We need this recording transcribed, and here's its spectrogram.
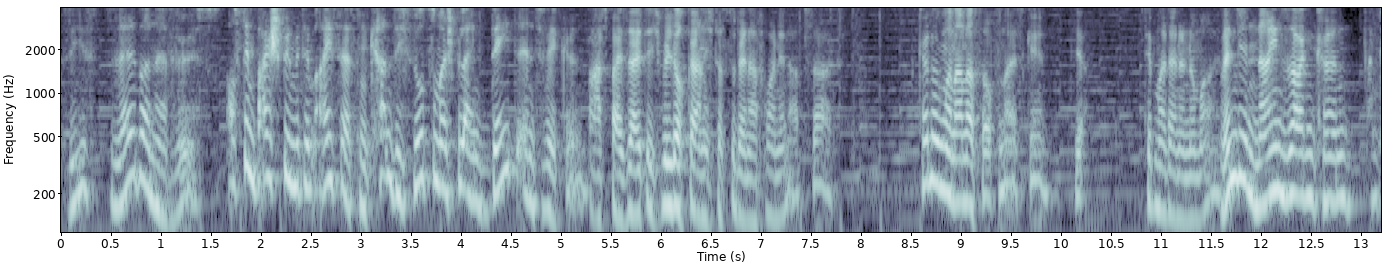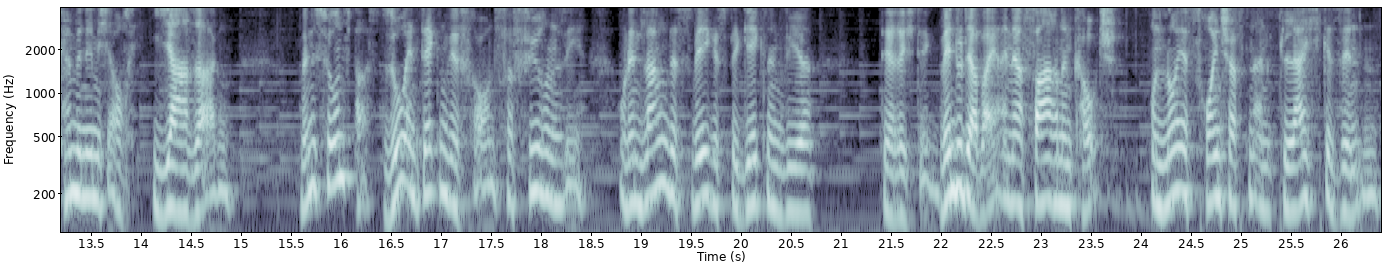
Sie ist selber nervös. Aus dem Beispiel mit dem Eisessen kann sich so zum Beispiel ein Date entwickeln. Was beiseite, ich will doch gar nicht, dass du deiner Freundin absagst. Können irgendwann anders auf ein Eis gehen. Ja, tipp mal deine Nummer ein. Wenn wir Nein sagen können, dann können wir nämlich auch Ja sagen. Wenn es für uns passt. So entdecken wir Frauen, verführen sie und entlang des Weges begegnen wir der Richtigen. Wenn du dabei einen erfahrenen Coach und neue Freundschaften an Gleichgesinnten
